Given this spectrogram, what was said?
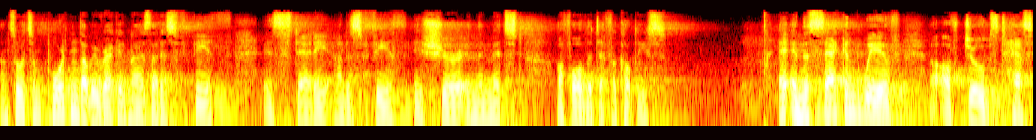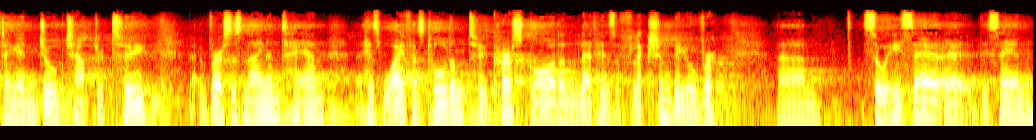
And so it's important that we recognize that his faith is steady and his faith is sure in the midst of all the difficulties. In the second wave of Job's testing in Job chapter 2, verses 9 and 10, his wife has told him to curse God and let his affliction be over. Um, so he say, uh, they say in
